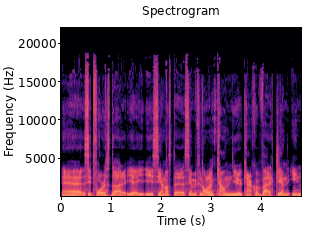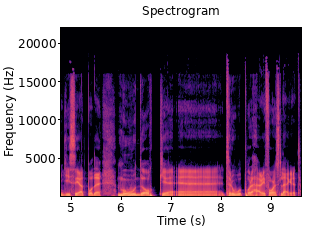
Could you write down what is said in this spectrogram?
eh, sitt Forest där i, i, senaste semifinalen kan ju kanske verkligen injicerat både mod och eh, tro på det här i Forest-lägret.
